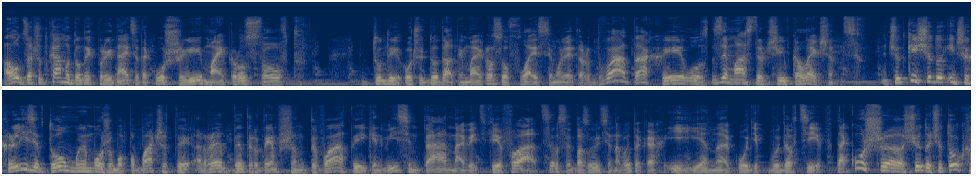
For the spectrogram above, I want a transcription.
А от за чутками до них приєднається також і Microsoft. Туди хочуть додати Microsoft Flight Simulator 2 та Halo The Master Chief Collections. Чутки щодо інших релізів, то ми можемо побачити Red Dead Redemption 2, Taken 8 та навіть FIFA. Це все базується на витоках і є на кодів видавців. Також е, щодо чуток,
